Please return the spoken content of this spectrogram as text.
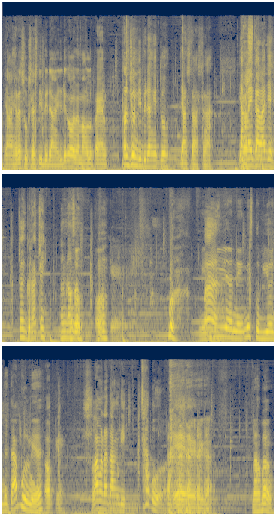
yang akhirnya sukses di bidangnya. Jadi kalau memang lu pengen terjun di bidang itu jangan setengah-setengah. Yang legal aja. Coy gerak coy. Oke. Wah, ini Wah. dia nih. Ini studionya cabul nih ya. oke. Selamat datang di Cabul. Eh, Nah, Bang,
